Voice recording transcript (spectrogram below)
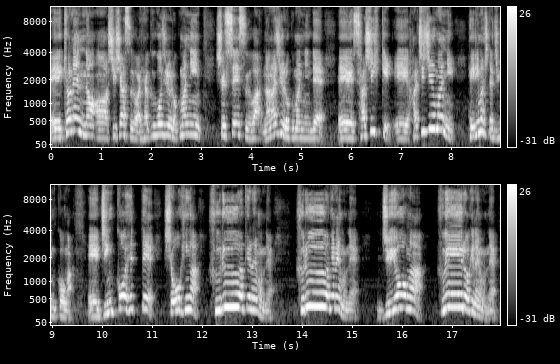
えー、去年の死者数は156万人、出生数は76万人で、えー、差し引き、えー、80万人減りました人口が。えー、人口減って消費が振るわけないもんね。振るわけないもんね。需要が増えるわけないもんね。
